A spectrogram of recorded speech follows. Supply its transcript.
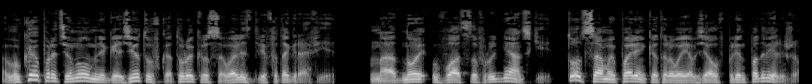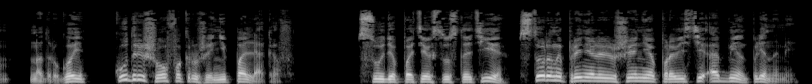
Лука протянул мне газету, в которой красовались две фотографии. На одной — Вацлав Руднянский, тот самый парень, которого я взял в плен под Вележем. На другой — Кудряшов в окружении поляков. Судя по тексту статьи, стороны приняли решение провести обмен пленными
